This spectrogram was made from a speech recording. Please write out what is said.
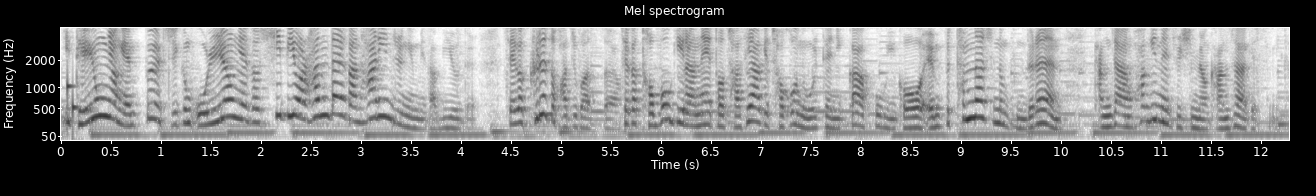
이 대용량 앰플 지금 올영에서 12월 한 달간 할인 중입니다. 미우들. 제가 그래서 가지고 왔어요. 제가 더보기란에 더 자세하게 적어 놓을 테니까 꼭 이거 앰플 탐나시는 분들은 당장 확인해 주시면 감사하겠습니다.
